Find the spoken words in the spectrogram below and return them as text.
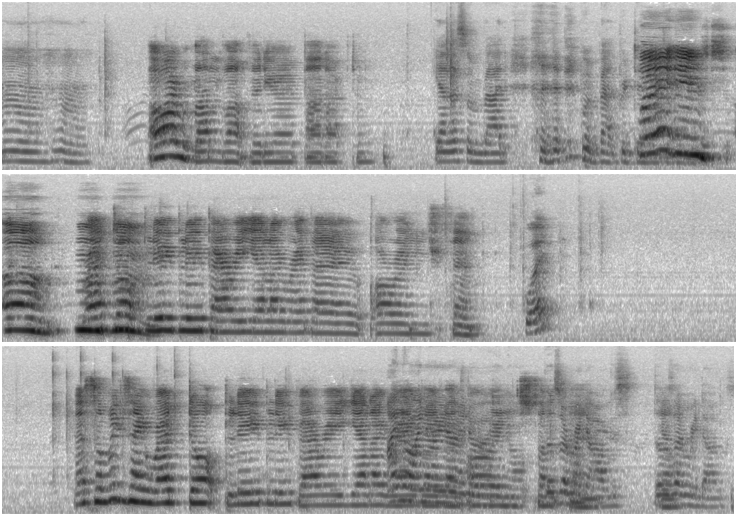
Mhm. Oh, I remember that video. Bad acting. Yeah, that's some bad, what bad pretending. Where is um Red dot, mhm. blue, blueberry, yellow, rainbow, orange, fin. What? There's something saying red dot, blue, blueberry, yellow, red, know, I know, I rainbow, know, I then know, I orange, something. Those are my dogs. Those Yeah. are my dogs.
